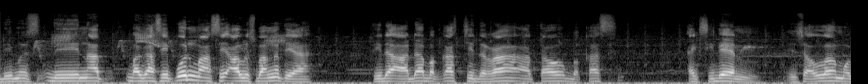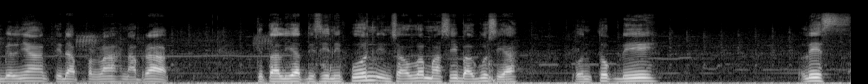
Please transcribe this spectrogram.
di, di nat bagasi pun masih halus banget ya tidak ada bekas cedera atau bekas eksiden. Insya Allah mobilnya tidak pernah nabrak. Kita lihat di sini pun insya Allah masih bagus ya untuk di list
